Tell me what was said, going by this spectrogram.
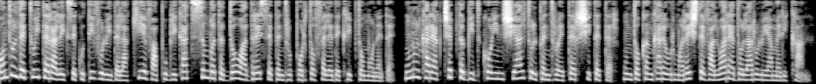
Contul de Twitter al executivului de la Kiev a publicat sâmbătă două adrese pentru portofele de criptomonede, unul care acceptă Bitcoin și altul pentru Ether și Tether, un token care urmărește valoarea dolarului american.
